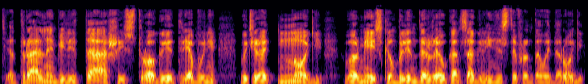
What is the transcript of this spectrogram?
Театральный билетаж и строгое требование вытирать ноги в армейском блиндаже у конца глинистой фронтовой дороги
